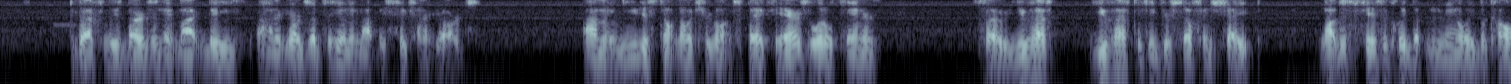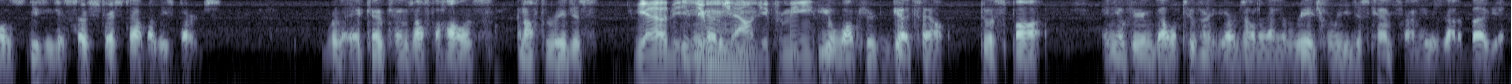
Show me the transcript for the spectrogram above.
to go after these birds, and it might be hundred yards up the hill, and it might be six hundred yards. I mean, you just don't know what you're going to expect. The air's a little thinner, so you have you have to keep yourself in shape, not just physically but mentally, because you can get so stressed out by these birds, where the echo comes off the hollows and off the ridges. Yeah, that would be super go- challenging for me. You'll walk your guts out to a spot, and you'll hear him gobble 200 yards on around the ridge from where you just come from. He was right above you,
